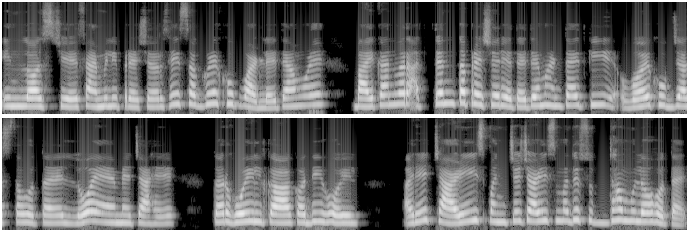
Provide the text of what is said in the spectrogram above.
इन लॉजचे फॅमिली प्रेशर्स हे सगळे खूप वाढले त्यामुळे बायकांवर अत्यंत प्रेशर येत आहे. ते म्हणतायत की वय खूप जास्त होत आहे लो एम एच आहे तर होईल का? कधी होईल? अरे चाळीस पंचेचाळीसमध्ये सुद्धा मुलं होत आहेत.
